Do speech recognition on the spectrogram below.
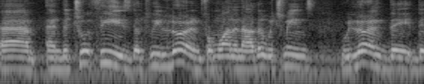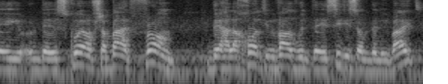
um, and the truth is that we learn from one another which means we learn the, the, the square of Shabbat from the halachot involved with the cities of the Levites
